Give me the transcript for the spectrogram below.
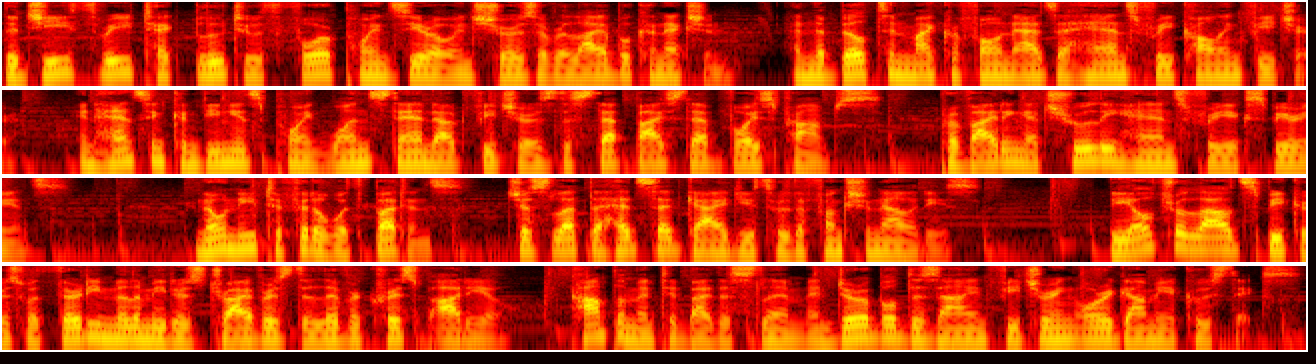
The G3 Tech Bluetooth 4.0 ensures a reliable connection, and the built in microphone adds a hands free calling feature, enhancing convenience. Point one standout feature is the step by step voice prompts, providing a truly hands free experience. No need to fiddle with buttons, just let the headset guide you through the functionalities. The ultra loud speakers with 30mm drivers deliver crisp audio, complemented by the slim and durable design featuring origami acoustics.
